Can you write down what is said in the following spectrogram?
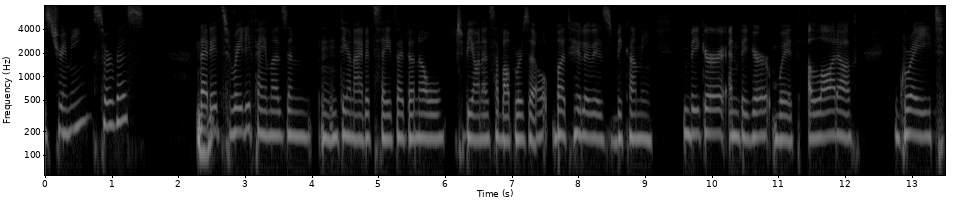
streaming service that Mhm. it's really famous in, in the United States. I don't know to be honest about Brazil, but Hulu is becoming bigger and bigger with a lot of great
